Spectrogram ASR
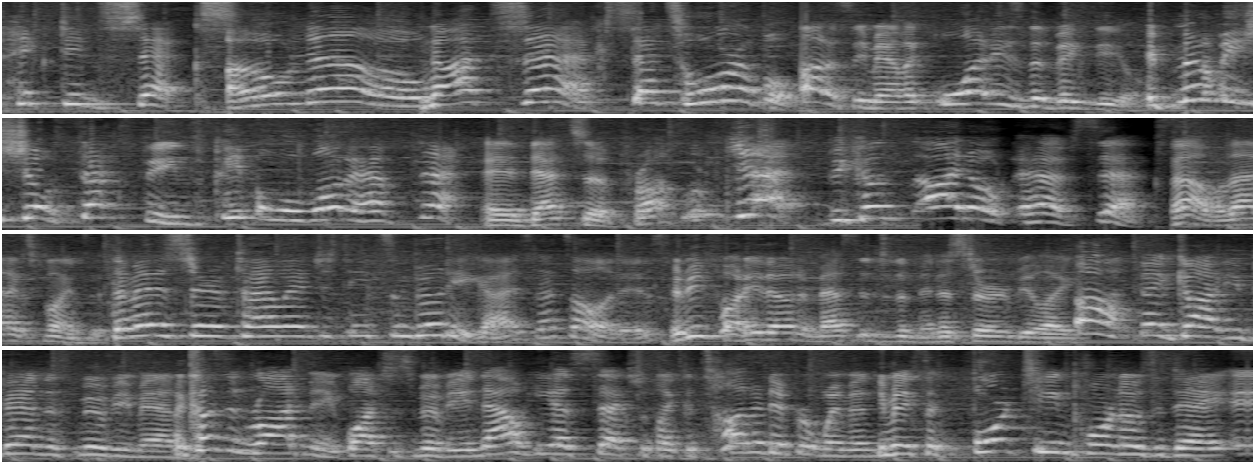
depicted sex. Oh no! Not sex! That's horrible! Honestly man, like what is the big deal? If movies show sex scenes, people will want to have sex. And that's a problem? Yes! Because I don't have sex. Oh, well that explains it. The minister of Thailand just needs some booty, guys. That's all it is. It'd be funny though to message the minister and be like, oh, thank God you banned this movie, man. My cousin Rodney watched this movie and now he has sex with like a ton of different women. He makes like 14 pornos a day.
